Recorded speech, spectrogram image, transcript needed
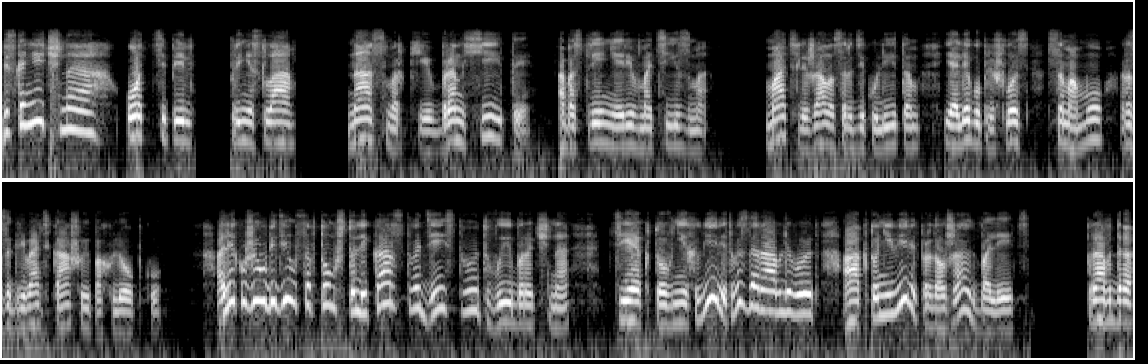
Бесконечная оттепель принесла насморки, бронхиты, обострение ревматизма. Мать лежала с радикулитом, и Олегу пришлось самому разогревать кашу и похлебку. Олег уже убедился в том, что лекарства действуют выборочно. Те, кто в них верит, выздоравливают, а кто не верит, продолжают болеть. Правда,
